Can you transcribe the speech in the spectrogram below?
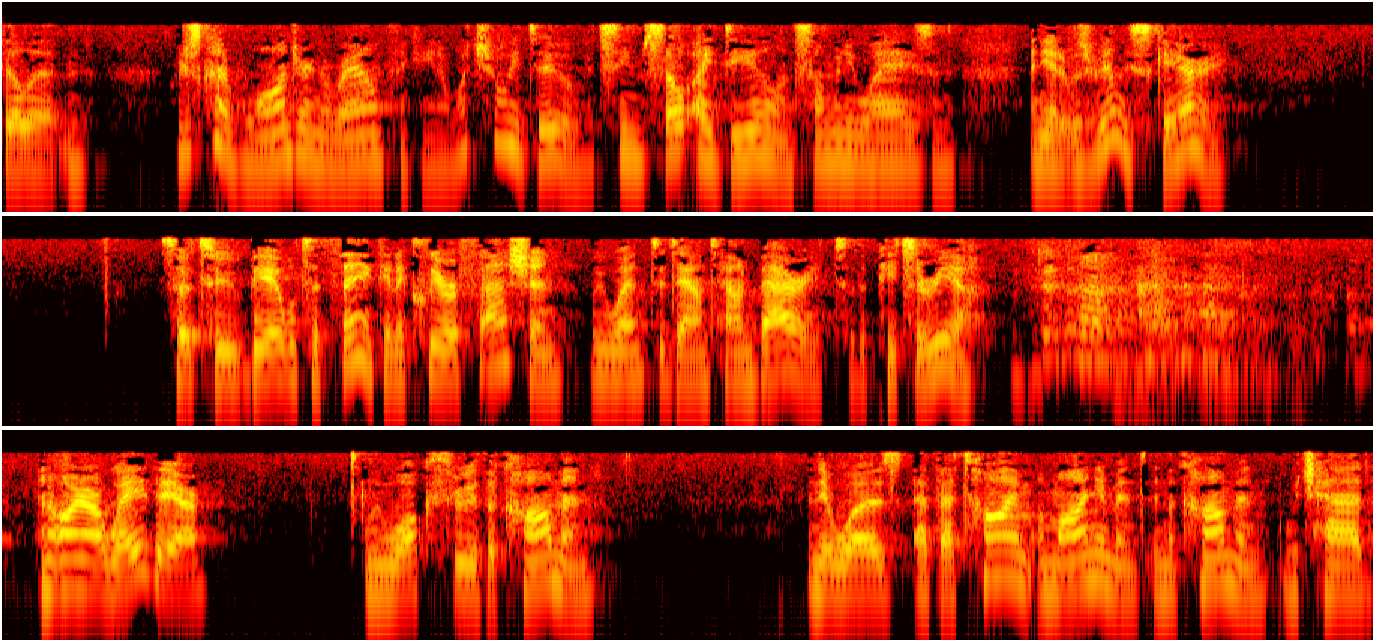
fill it. And we're just kind of wandering around thinking, you know, what should we do? It seems so ideal in so many ways, and, and yet it was really scary. So to be able to think in a clearer fashion, we went to downtown Barre to the pizzeria. and on our way there, we walked through the common, and there was at that time a monument in the common which had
